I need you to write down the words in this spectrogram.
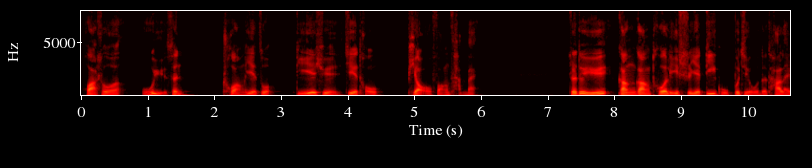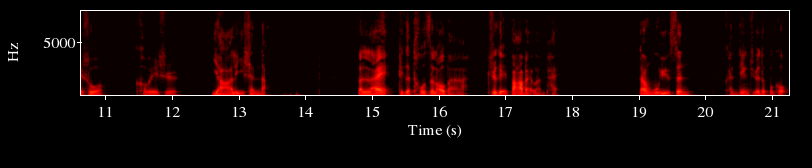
话说吴宇森创业作《喋血街头》，票房惨败。这对于刚刚脱离事业低谷不久的他来说，可谓是压力山大。本来这个投资老板啊，只给八百万拍，但吴宇森肯定觉得不够。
